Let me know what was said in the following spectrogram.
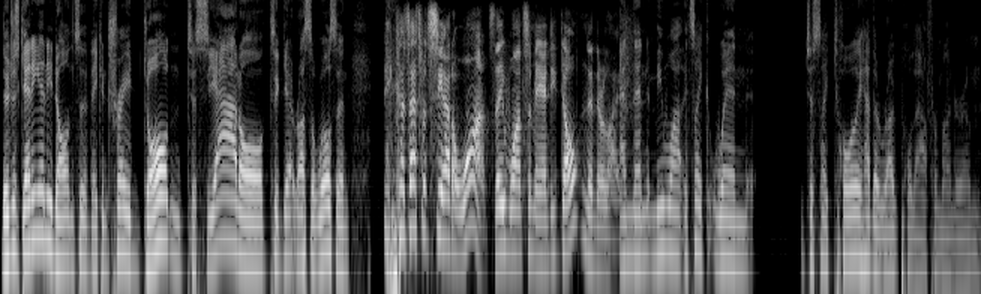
they're just getting Andy Dalton so that they can trade Dalton to Seattle to get Russell Wilson, Because that's what Seattle wants. They want some Andy Dalton in their life. and then meanwhile, it's like when just like totally had the rug pulled out from under him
